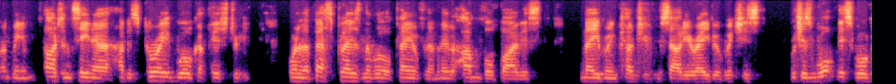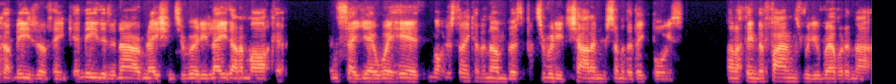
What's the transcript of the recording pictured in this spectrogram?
I mean, Argentina had this great World Cup history, one of the best players in the world playing for them, and they were humbled by this neighbouring country from Saudi Arabia, which is which is what this World Cup needed. I think it needed an Arab nation to really lay down a marker and say, yeah, we're here not just to make up the numbers, but to really challenge some of the big boys. And I think the fans really revelled in that,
